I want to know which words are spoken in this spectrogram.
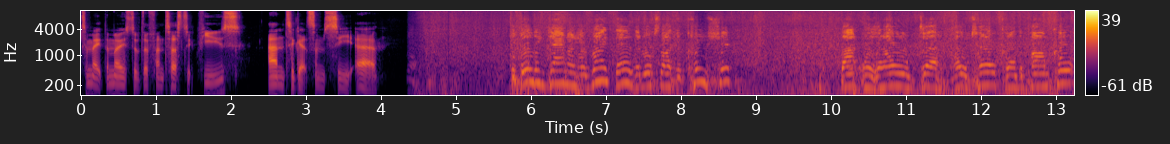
to make the most of the fantastic views and to get some sea air. The building down on your right there that looks like a cruise ship that was an old uh, hotel called the Palm Court.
